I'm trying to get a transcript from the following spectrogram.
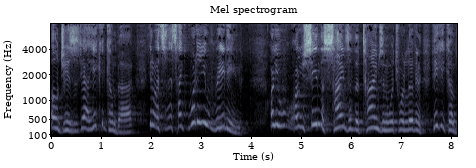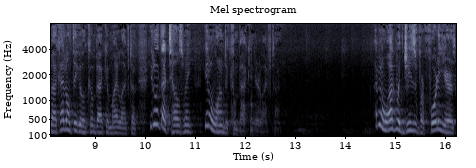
Oh, Jesus, yeah, he could come back. You know, it's, it's like, what are you reading? Are you, are you seeing the signs of the times in which we're living? He could come back. I don't think he'll come back in my lifetime. You know what that tells me? You don't want him to come back in your lifetime. I've been walking with Jesus for 40 years,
